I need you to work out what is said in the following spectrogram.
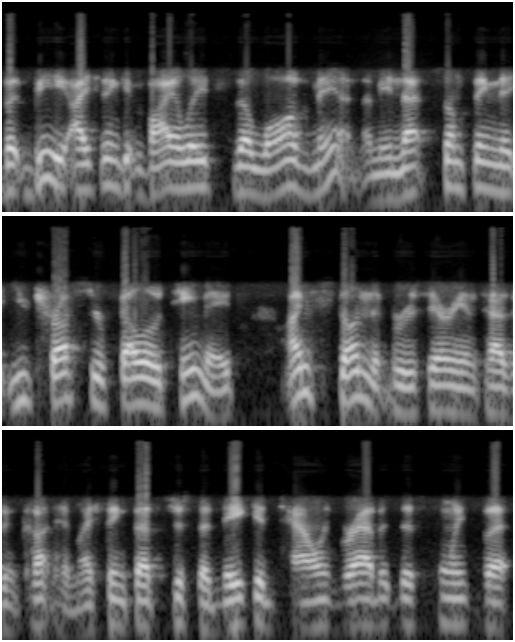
but B, I think it violates the law of man. I mean, that's something that you trust your fellow teammates I'm stunned that Bruce Arians hasn't cut him. I think that's just a naked talent grab at this point. But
